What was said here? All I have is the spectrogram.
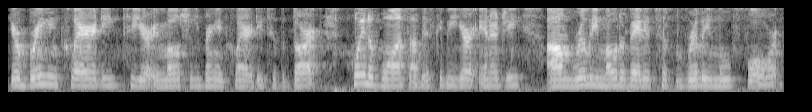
You're bringing clarity to your emotions, bringing clarity to the dark. Queen of Wands, now this could be your energy. Um, really motivated to really move forward.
